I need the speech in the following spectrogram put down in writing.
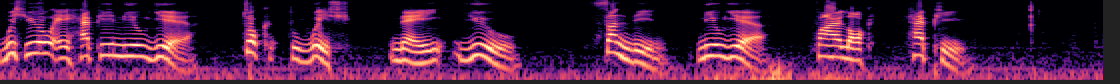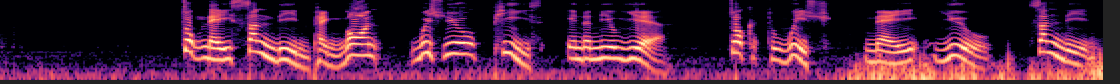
Wish you a Happy New Year. 祝 to wish. 你 you 新年 New Year 快乐 Happy，祝你新年平安，Wish you peace in the New Year。祝 to wish 你 you 新年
